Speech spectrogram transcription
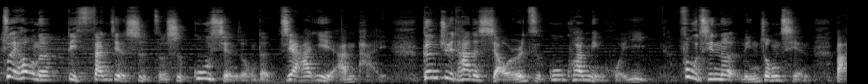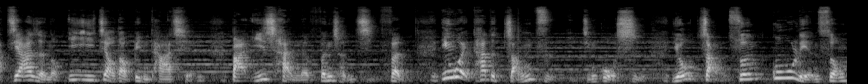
最后呢，第三件事则是辜显荣的家业安排。根据他的小儿子辜宽敏回忆。父亲呢，临终前把家人哦一一叫到病榻前，把遗产呢分成几份，因为他的长子已经过世，由长孙辜连松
